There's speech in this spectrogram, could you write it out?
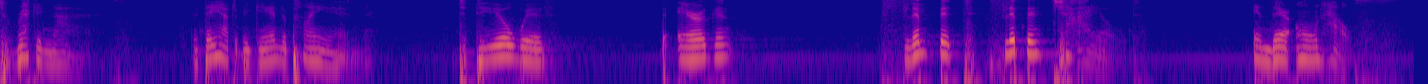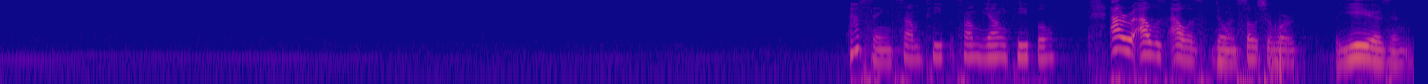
to recognize that they have to begin to plan to deal with the arrogant, flippant, flippant child in their own house. I've seen some people, some young people. I, I, was, I was doing social work for years, and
